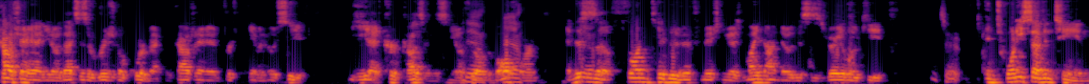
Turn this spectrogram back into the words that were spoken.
Kyle Shanahan, you know, that's his original quarterback. When Kyle Shanahan first became an OC, he had Kirk Cousins, you know, throwing Yeah, the ball yeah. for him. And this is a fun tidbit of information you guys might not know. This is very low key. In 2017,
